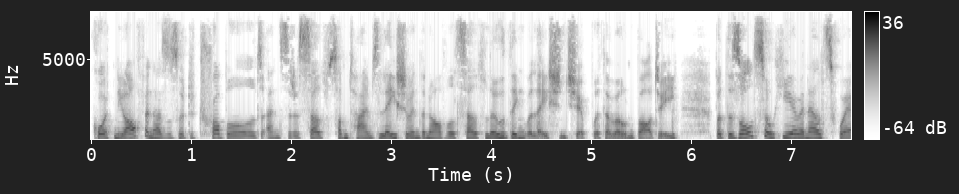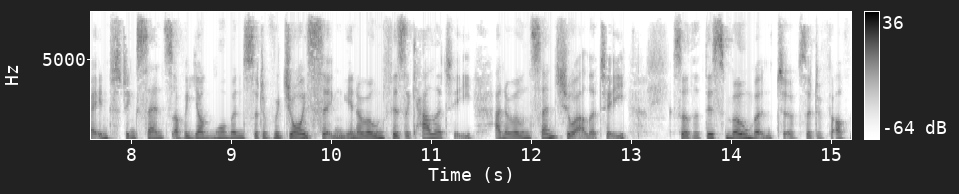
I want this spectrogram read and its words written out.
Courtney often has a sort of troubled and sort of self, sometimes later in the novel, self-loathing relationship with her own body. But there's also here and elsewhere interesting sense of a young woman sort of rejoicing in her own physicality and her own sensuality. So that this moment of sort of, of,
